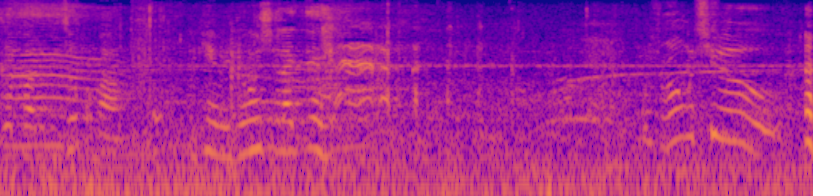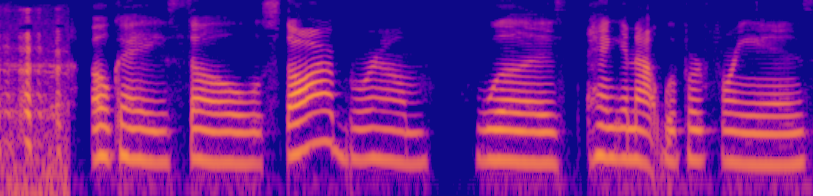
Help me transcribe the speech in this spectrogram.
What are talking about? You can't be doing shit like this. What's wrong with you? Okay, so Star Brim was hanging out with her friends.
